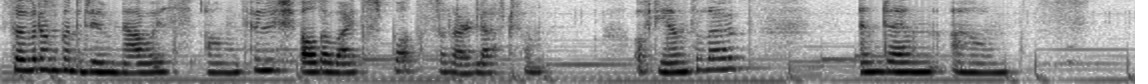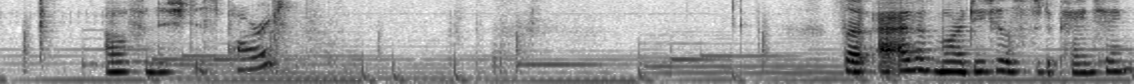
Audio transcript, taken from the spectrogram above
So what I'm gonna do now is um, finish all the white spots that are left from of the envelope and then um, I'll finish this part So I added more details to the painting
